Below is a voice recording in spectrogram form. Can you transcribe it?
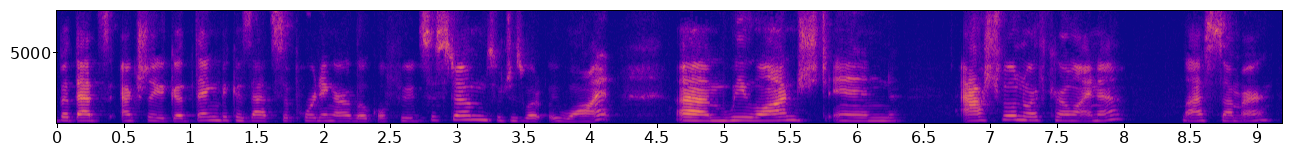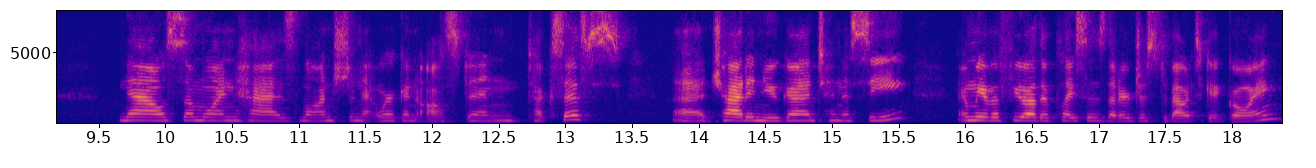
but that's actually a good thing because that's supporting our local food systems, which is what we want. Um, we launched in Asheville, North Carolina last summer. Now, someone has launched a network in Austin, Texas, uh, Chattanooga, Tennessee, and we have a few other places that are just about to get going.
